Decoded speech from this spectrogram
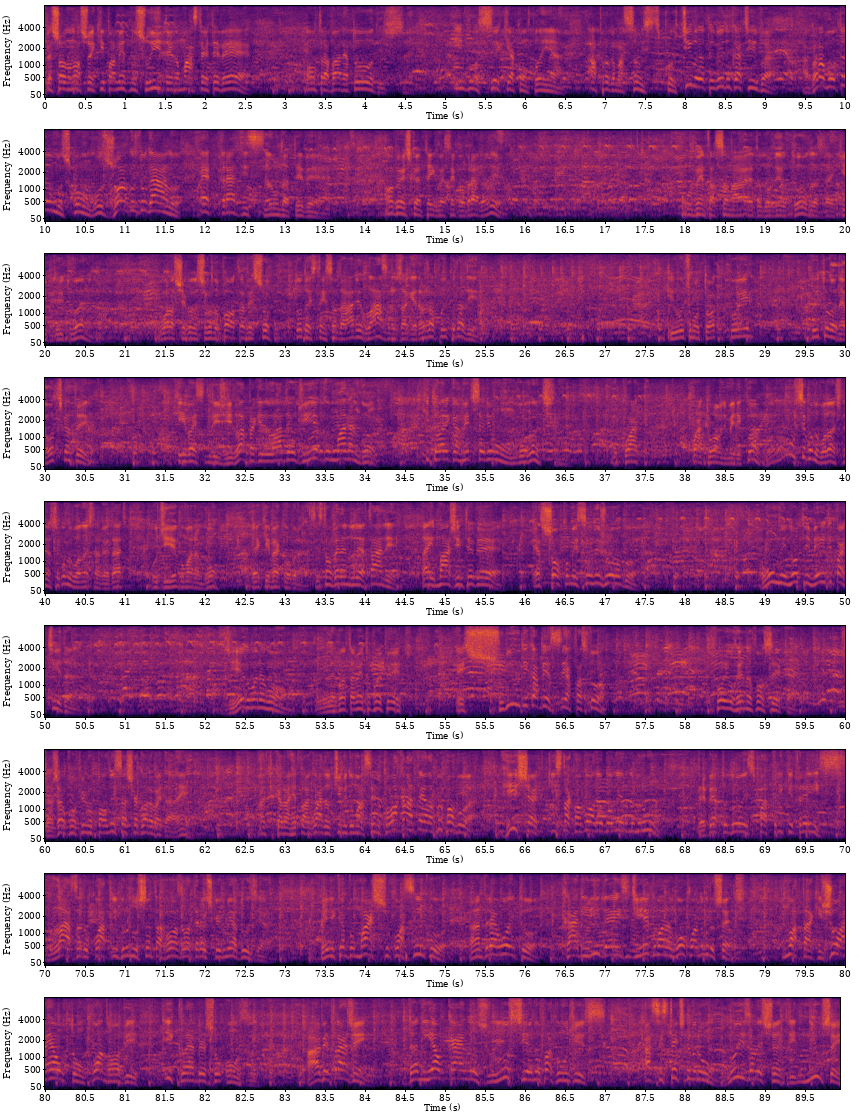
Pessoal do nosso equipamento no Twitter, no Master TV. Bom trabalho a todos. E você que acompanha a programação esportiva da TV Educativa. Agora voltamos com os Jogos do Galo. É tradição da TV. Vamos ver o escanteio que vai ser cobrado ali. Movimentação na área do goleiro Douglas, da equipe do Ituano. A bola chegou no segundo pau, atravessou toda a extensão da área. O Lázaro, o zagueirão, já foi por ali. E o último toque foi do Ituano, é outro escanteio. Quem vai se dirigir lá para aquele lado é o Diego Marangon, que teoricamente seria um volante. O quarto, quarto homem de meio de campo. O segundo volante, né? Segundo volante, na verdade, o Diego Marangon é quem vai cobrar. Vocês estão vendo no detalhe da imagem TV. É só o comecinho do jogo. Um minuto e meio de partida. Diego Marangon. O levantamento foi feito. Ele subiu de cabeça e afastou. Foi o Renan Fonseca. Já já confirma o Paulista. Acho que agora vai dar, hein? Vai ficar na retaguarda o time do Marcelo. Coloca na tela, por favor. Richard, que está com a bola, é o goleiro número 1. Um. Bebeto 2, Patrick 3, Lázaro 4 e Bruno Santa Rosa, lateral esquerdo, meia dúzia. Meio de campo, Márcio com a 5, André 8, Cariri 10 e Diego Marangon com a número 7. No ataque, Joelton com a 9 e Kleberson 11. A arbitragem, Daniel Carlos Luciano Fagundes. Assistente número 1, um, Luiz Alexandre Nilsen.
